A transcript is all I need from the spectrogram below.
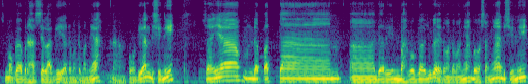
semoga berhasil lagi ya teman-teman ya. Nah kemudian di sini saya mendapatkan uh, dari Mbah Google juga ya teman-teman ya. Bahwasanya di sini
